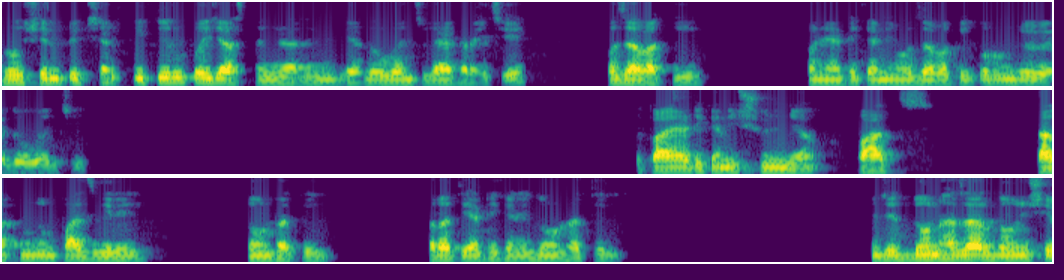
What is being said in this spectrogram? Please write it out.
रोशनपेक्षा किती रुपये जास्त मिळाले? म्हणजे या दोघांची काय करायची? वजाबाकी. पण या ठिकाणी वजाबाकी करून घेऊया दोघांची. पहा या ठिकाणी शून्य पाच. सात म्हणून पाच गेले. दोन राहतील. परत या ठिकाणी दोन राहतील. म्हणजे दोन हजार दोनशे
